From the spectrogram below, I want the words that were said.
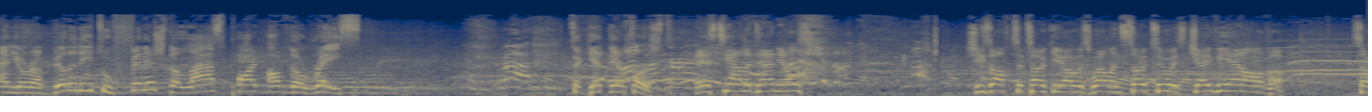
and your ability to finish the last part of the race to get there first. There's Teahna Daniels. She's off to Tokyo as well, and so too is Javianne Oliver. So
